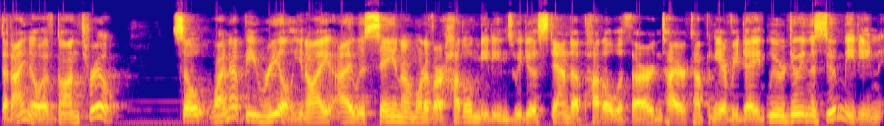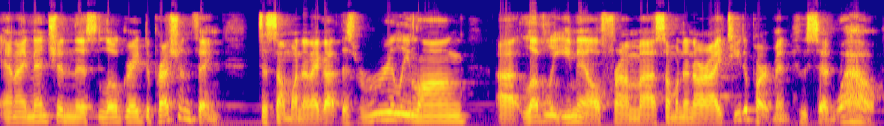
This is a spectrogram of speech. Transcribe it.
that I know have gone through. So why not be real? You know, I, I was saying on one of our huddle meetings, we do a stand up huddle with our entire company every day. We were doing the Zoom meeting and I mentioned this low grade depression thing to someone. And I got this really long, uh, lovely email from uh, someone in our IT department who said, Wow,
